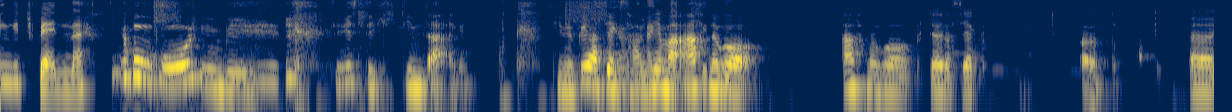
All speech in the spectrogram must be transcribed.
Ингиж байна. Өөр юм бэ? Тэгэж л эхэлт юм да гэх. Тийм ээ би бас яг санал юм аа. Анх нөгөө анх нөгөө битээр бас яг э, э,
